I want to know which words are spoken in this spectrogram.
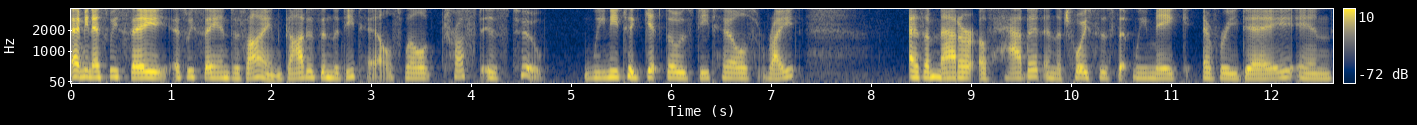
I mean, as we say, as we say in design, God is in the details. Well, trust is too. We need to get those details right as a matter of habit and the choices that we make every day in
